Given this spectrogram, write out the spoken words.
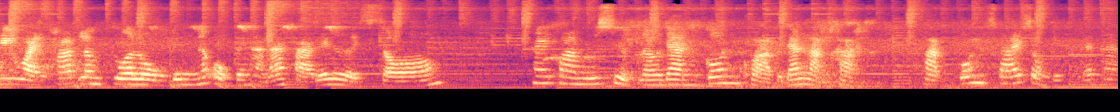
ให้ไหวพับลำตัวลงดึงหน้าอกไปหาหน้าขาได้เลยสองให้ความรู้สึกเราดันก้นขวาไปด้านหลังค่ะผลักก้นซ้ายส่งไปทางด้านหน้า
